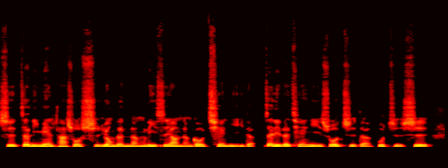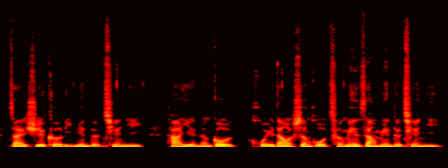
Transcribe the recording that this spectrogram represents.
是这里面它所使用的能力是要能够迁移的。这里的迁移所指的不只是在学科里面的迁移。他也能够回到生活层面上面的迁移，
